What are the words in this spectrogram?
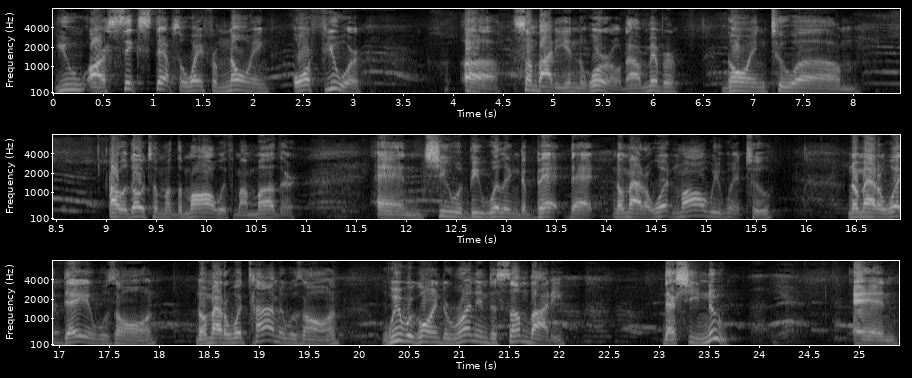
you are six steps away from knowing or fewer uh, somebody in the world. I remember going to um, I would go to the mall with my mother and she would be willing to bet that no matter what mall we went to, no matter what day it was on, no matter what time it was on, we were going to run into somebody that she knew. And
